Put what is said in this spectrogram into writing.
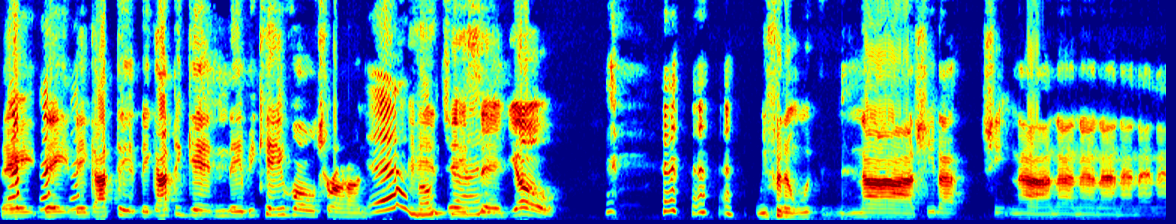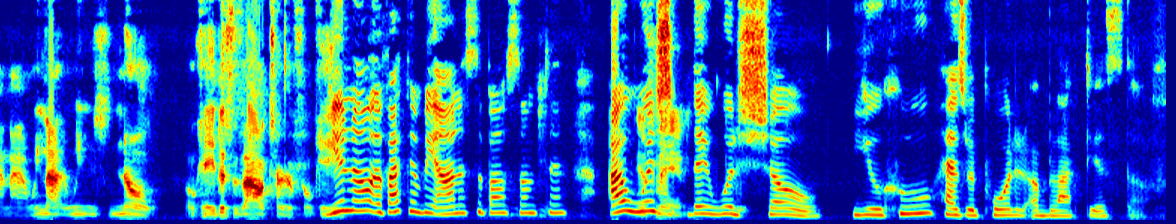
they they they got the they got the getting. They became Voltron, Yeah, and they said, "Yo, we finna we, nah. She not she nah nah nah nah nah nah nah nah. We not we no. Okay, this is our turf. Okay, You know, if I can be honest about something, I wish ma'am. they would show you who has reported or blocked your stuff.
